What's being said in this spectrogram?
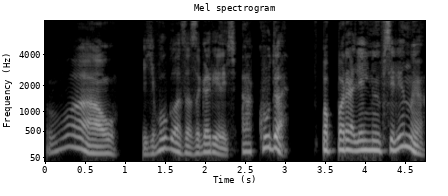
Вау! Его глаза загорелись. А куда? В параллельную вселенную?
